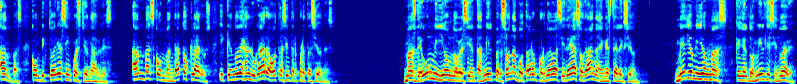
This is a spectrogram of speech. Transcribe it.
ambas con victorias incuestionables, ambas con mandatos claros y que no dejan lugar a otras interpretaciones. Más de 1.900.000 personas votaron por nuevas ideas o gana en esta elección. Medio millón más que en el 2019,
